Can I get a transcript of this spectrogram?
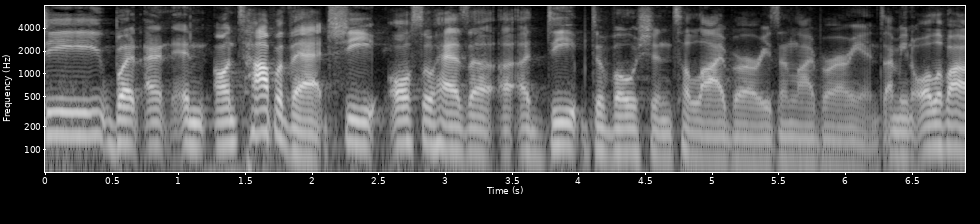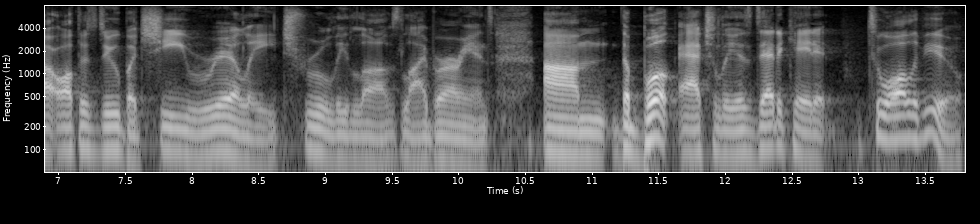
she but and, and, on top of that she also has a, a, deep devotion to libraries and librarians. I mean all of our authors do but she really truly loves librarians. Um, the book actually is dedicated to all of you.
